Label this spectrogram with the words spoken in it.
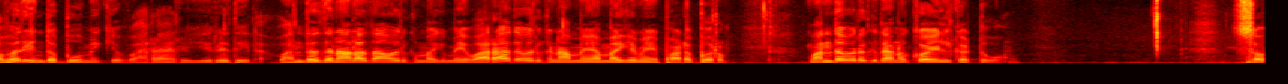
அவர் இந்த பூமிக்கு வராரு இறுதியில். வந்ததுனால தான் அவருக்கு மகிமை. வராதவருக்கு நாம ஏன் மகிமை பாட போகிறோம் வந்தவருக்கு தானே கோயில் கட்டுவோம். ஸோ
